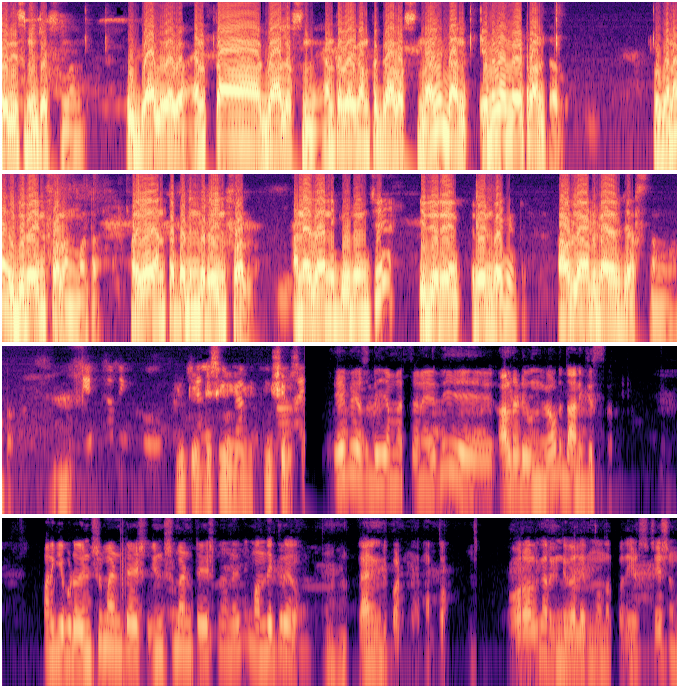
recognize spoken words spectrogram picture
ఏ దిశ నుంచి వస్తుందని. ఈ గాలి వేగం ఎంత గాలి వస్తుంది ఎంత వేగంత గాలి వస్తుందని దాన్ని ఎనిమోమీటర్ అంటారు. ఓకేనా? ఇది రెయిన్ఫాల్ అన్నమాట. మరి ఎంత పడింది రెయిన్ఫాల్ అనే దాని గురించి ఇది rain rain bucket hour level measure చేస్తాం అనమాట ఏపీఎస్ డిఎంఎస్ అనేది ఆల్రెడీ ఉంది కాబట్టి దానికి ఇస్తారు. మనకి ఇప్పుడు ఇన్స్ట్రుమెంటేషన్ ఇన్స్ట్రుమెంటేషన్ అనేది మన దగ్గరే ఉంది. ప్లానింగ్ డిపార్ట్మెంట్ మొత్తం. ఓవరాల్గా రెండు వేల ఎనిమిది వందల పదిహేడు స్టేషన్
